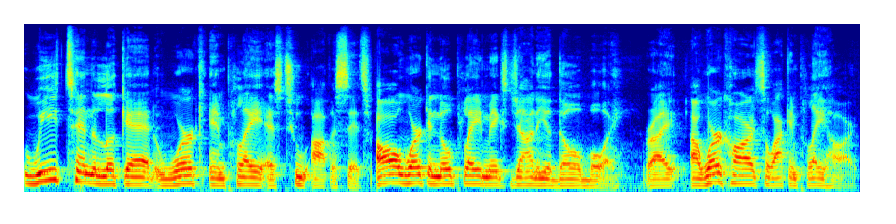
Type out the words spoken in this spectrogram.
we tend to look at work and play as two opposites. All work and no play makes Johnny a dull boy, right? I work hard so I can play hard.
